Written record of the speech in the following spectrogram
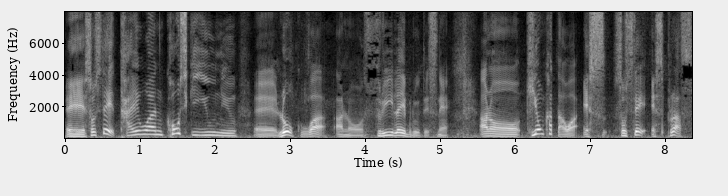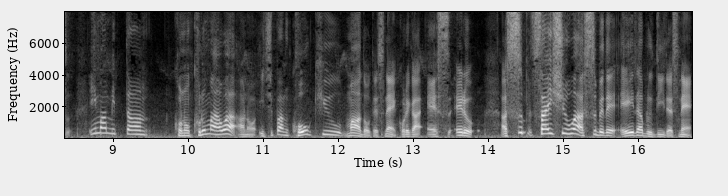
えー、そして台湾公式輸入、えー、ロークは、あの、3レーブルですね。あの、気温型は S、そして S プラス。今見たこの車は、あの、一番高級モードですね。これが SL。あす最終はすべて AWD ですね。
